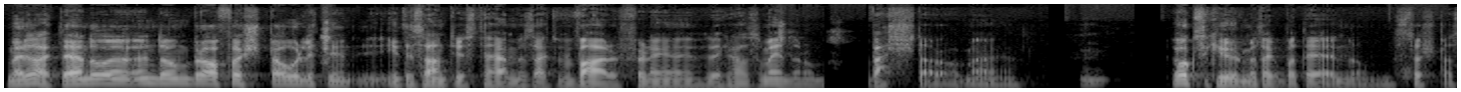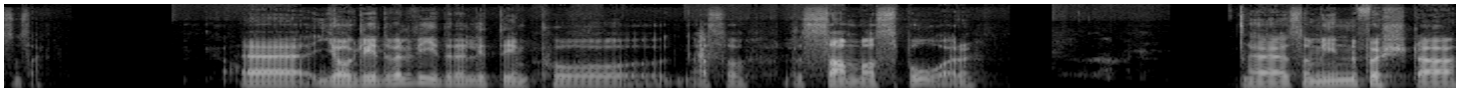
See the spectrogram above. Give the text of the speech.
men det, är sagt, det är ändå, ändå en bra första och lite in- intressant just det här med sagt varför det, det klassas som en av de värsta. Då, med, Mm. Det är också kul med tanke på att det är en av de största som sagt. Eh, jag glider väl vidare lite in på alltså, samma spår. Eh, så min första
